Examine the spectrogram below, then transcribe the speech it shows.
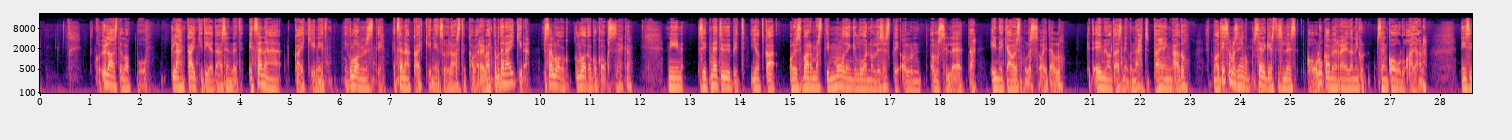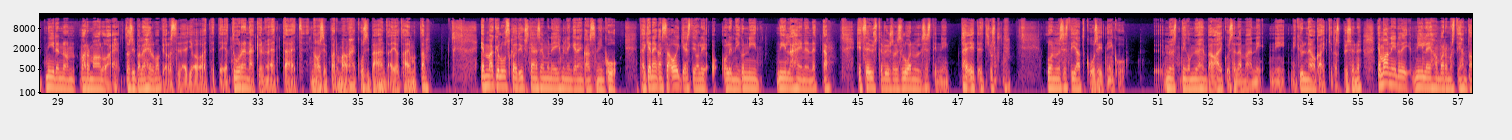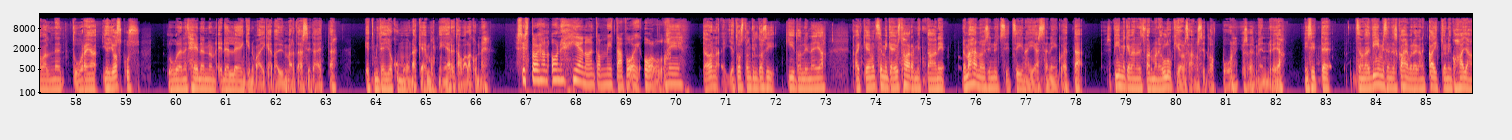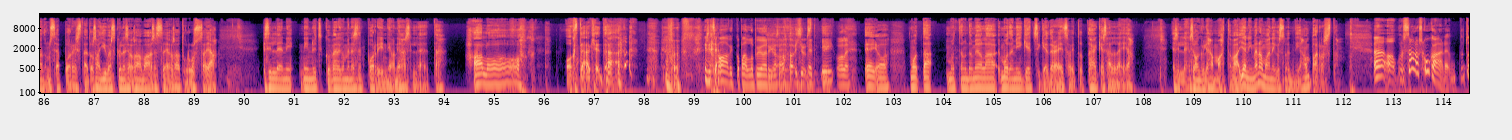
kun yläaste loppuu, kyllähän kaikki tietää sen, että et sä näe kaikki niitä niin kuin luonnollisesti, että sä näe kaikki niitä sun yläastekavereita, välttämättä enää ikinä, jossain luokka, luokkakokouksessa ehkä, niin sitten ne tyypit, jotka olisi varmasti muutenkin luonnollisesti ollut, ollut silleen, että ei nekään olisi mulle soitellut. Että ei me oltaisi niinku nähty tai hengailtu. Et me oltiin semmoisia niinku selkeästi koulukavereita niinku sen kouluajan. Niin sitten niiden on varmaan ollut tosi paljon helpompi olla silleen, että joo, että et ei ole tuure näkynyt, että et, et nousi varmaan vähän kusipäähän tai jotain, mutta en mä kyllä usko, että yksikään semmoinen ihminen, kenen kanssa niinku, tai kenen kanssa oikeasti oli, oli niinku niin, niin läheinen, että, että se ystävyys olisi luonnollisesti niin, tai että et just luonnollisesti jatkuu siitä niin kuin, myös niin kuin myöhempään aikuiselämään, niin, niin, niin kyllä ne on kaikki tuossa pysynyt. Ja mä oon niille, niille ihan varmasti ihan tavallinen tuure ja, ja joskus luulen, että heidän on edelleenkin vaikeaa ymmärtää sitä, että, että miten joku muu näkee mut niin eri tavalla kuin ne. Siis toihan on hienointa, mitä voi olla. Niin, ja, on, ja tosta on kyllä tosi kiitollinen ja kaikkea, mutta se mikä just harmittaa, niin no mähän olisin nyt sit siinä iässä, niin kuin, että viime keväänä nyt varmaan niin lukio on saanut sit loppuun, jos olisi mennyt. Ja, niin sitten sanotaan, että viimeisen tässä kahden vuoden aikana kaikki on niin kuin hajaantunut siellä Porista, että osa Jyväskylässä, osa Vaasassa ja osa Turussa. Ja, ja silleen, niin, niin nyt kun kun mennään sinne Poriin, niin on ihan silleen, että haloo, onko täällä ketään? ja sitten se aavikkopallo pyörii Joo, siinä. just ei niin. ole. Ei oo, mutta, mutta, mutta me ollaan muutamia get together sovittu tähän kesälle ja, ja silleen se on kyllä ihan mahtavaa. Ja nimenomaan niin kuin sanoin, ihan parasta. Öö, sanoks kukaan,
